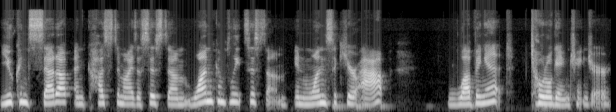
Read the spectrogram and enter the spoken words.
you can set up and customize a system, one complete system in one secure app. Loving it, total game changer.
